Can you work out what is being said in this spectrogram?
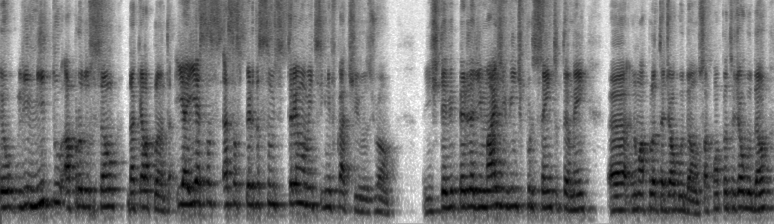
eu limito a produção daquela planta. E aí essas, essas perdas são extremamente significativas, João. A gente teve perda de mais de 20% também uh, numa planta de algodão. Só que uma planta de algodão,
